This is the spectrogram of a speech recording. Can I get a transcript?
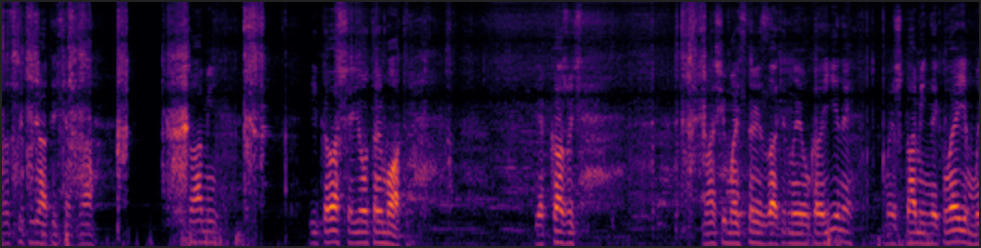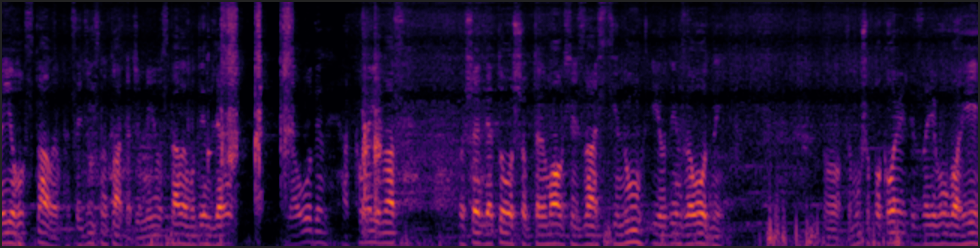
зацеплятися за камінь і краще його тримати. Як кажуть наші майстри з Західної України, ми ж камінь не клеїмо, ми його ставимо. Це дійсно так, адже ми його ставимо один для один, а клей у нас лише для того, щоб тримався за стіну і один за одний. О, тому що поклеїти за його ваги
